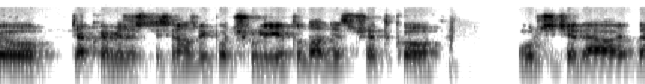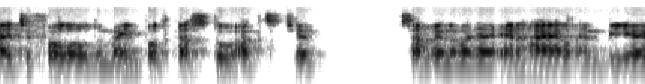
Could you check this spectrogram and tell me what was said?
uh, ďakujeme, že ste si nás vypočuli. Je to na dnes všetko. Určite daj, dajte follow do main podcastu, ak chcete sa venovať aj NHL, NBA.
